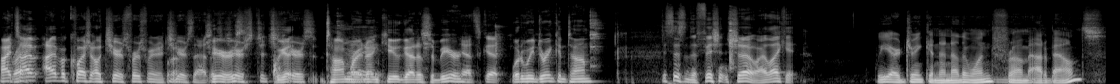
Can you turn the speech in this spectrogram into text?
right. So I have, I have a question. Oh, cheers! First, we're going to cheers that. Let's Cheers. Cheers. We got- cheers. Tom right on cue got us a beer. That's good. What are we drinking, Tom? This is an efficient show. I like it. We are drinking another one from Out of Bounds.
